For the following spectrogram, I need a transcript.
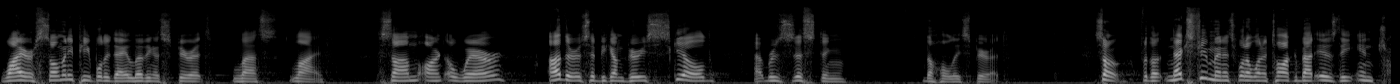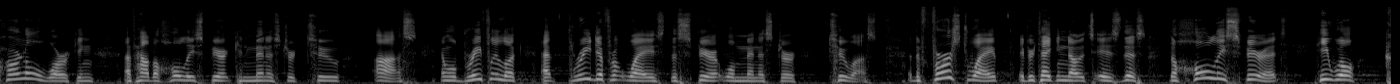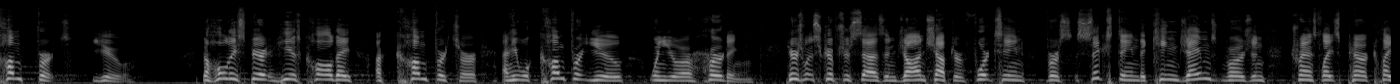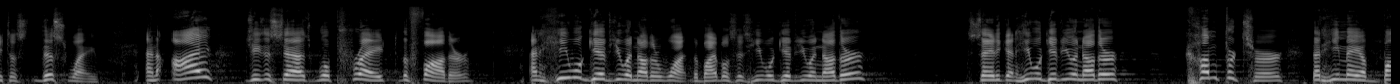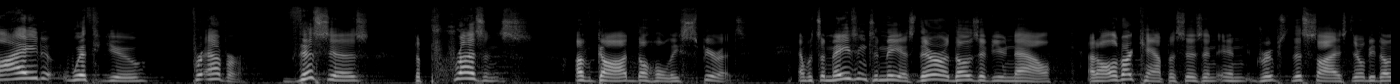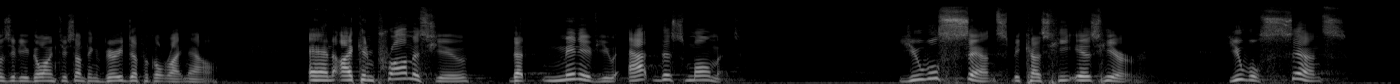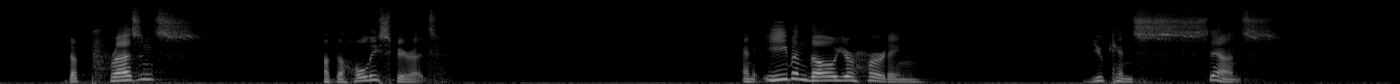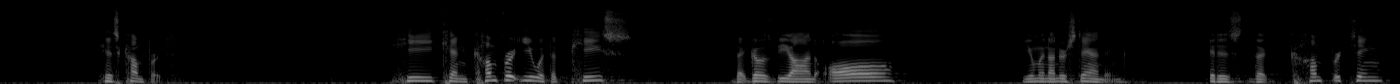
Why are so many people today living a spirit less life? Some aren't aware, others have become very skilled at resisting the Holy Spirit. So, for the next few minutes, what I want to talk about is the internal working of how the Holy Spirit can minister to us. And we'll briefly look at three different ways the Spirit will minister to us. The first way, if you're taking notes, is this the Holy Spirit, He will comfort you. The Holy Spirit, He is called a, a comforter, and He will comfort you when you are hurting. Here's what Scripture says in John chapter 14, verse 16. The King James Version translates Parakletos this way. And I, Jesus says, will pray to the Father, and He will give you another what? The Bible says He will give you another. Say it again. He will give you another comforter that He may abide with you forever. This is the presence of God the Holy Spirit. And what's amazing to me is there are those of you now, at all of our campuses and in groups this size, there will be those of you going through something very difficult right now. And I can promise you that many of you at this moment, you will sense, because He is here, you will sense the presence of the Holy Spirit. And even though you're hurting, you can sense his comfort. He can comfort you with a peace that goes beyond all human understanding. It is the comforting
